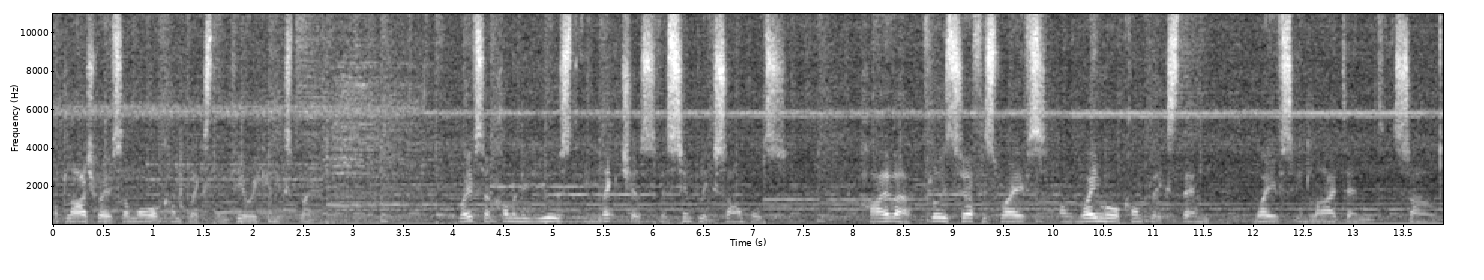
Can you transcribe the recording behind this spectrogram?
but large waves are more complex than theory can explain. Waves are commonly used in lectures as simple examples. However, fluid surface waves are way more complex than waves in light and sound.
